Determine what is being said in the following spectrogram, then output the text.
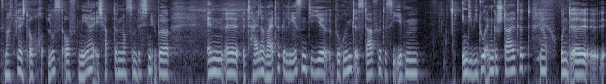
Es macht vielleicht auch Lust auf mehr. Ich habe dann noch so ein bisschen über N. Äh, Tyler weitergelesen, die berühmt ist dafür, dass sie eben Individuen gestaltet. Ja. Und äh,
